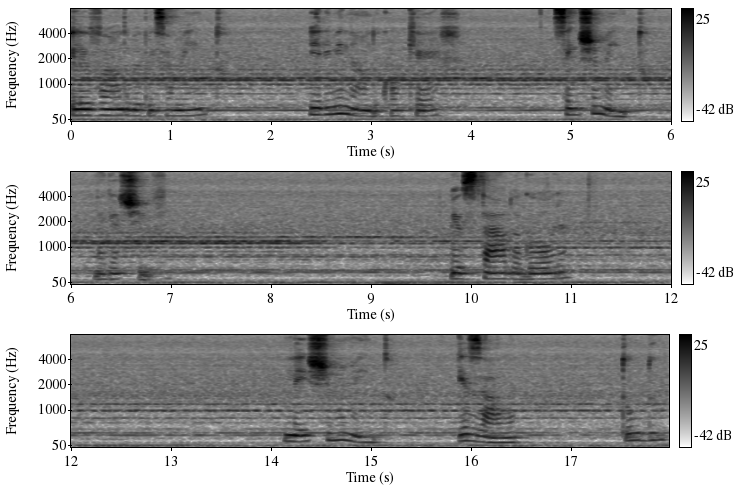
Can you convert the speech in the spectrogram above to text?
Elevando meu pensamento e eliminando qualquer sentimento negativo. Meu estado agora, neste momento, exala tudo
